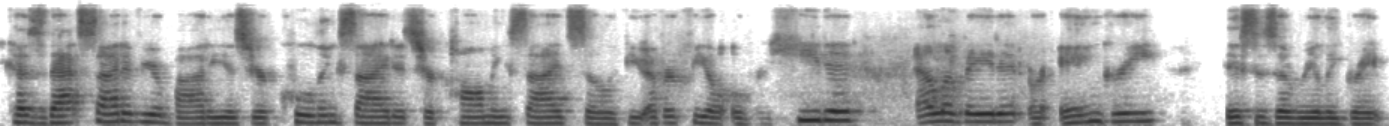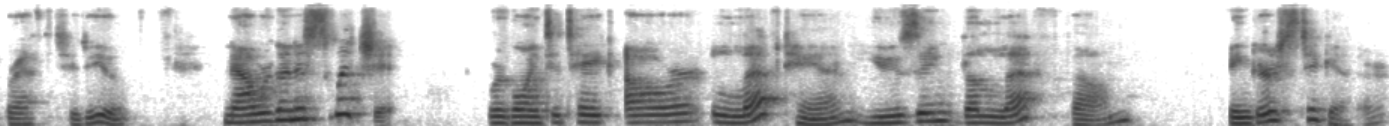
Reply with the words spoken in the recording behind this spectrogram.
because that side of your body is your cooling side, it's your calming side. So, if you ever feel overheated, elevated, or angry, this is a really great breath to do. Now, we're going to switch it. We're going to take our left hand using the left thumb, fingers together.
